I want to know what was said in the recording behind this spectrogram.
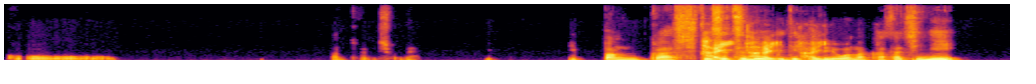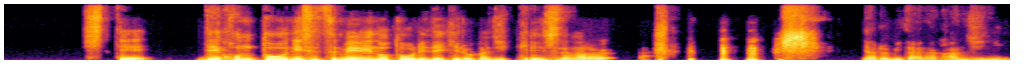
こう、なんて言うんでしょうね。一般化してはい説明できはいるような形にして、で、本当に説明の通りできるか実験しながら やるみたいな感じに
